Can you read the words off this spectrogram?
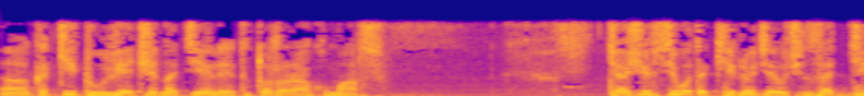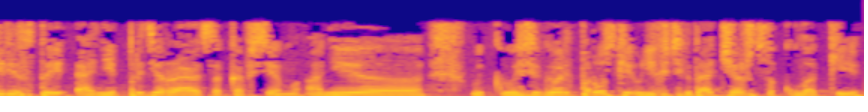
А, какие-то увечья на теле, это тоже Раху Марс. Чаще всего такие люди очень задиристые, и они придираются ко всем. Они, э, если говорить по-русски, у них всегда чешутся кулаки.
